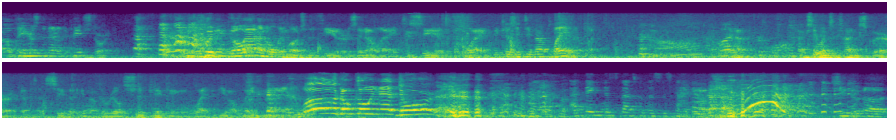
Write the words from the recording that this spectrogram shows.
Okay, here's the Night of the Creeps story. We couldn't go out in a limo to the theaters in LA to see it play because it did not play in LA. Yeah. Actually went to Times Square. I got to see the, you know, the real shit-kicking, late, you know, late night. Whoa! Don't go in that door. I think this, that's what this is going to be. see, the, uh,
